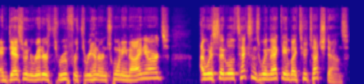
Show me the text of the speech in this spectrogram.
and Desmond Ridder threw for 329 yards, I would have said, well, the Texans win that game by two touchdowns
